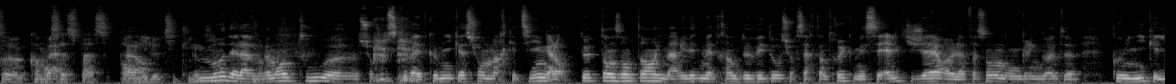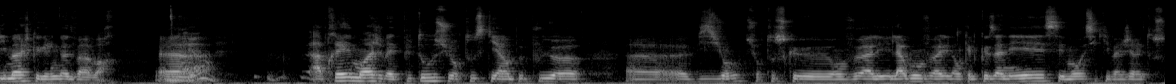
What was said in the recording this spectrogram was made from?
que- comment Bah, ça se passe Hormis alors, le titre LinkedIn. Maud, elle a vraiment tout euh, sur tout ce qui va être communication, marketing. Alors, de temps en temps, il m'est arrivé de mettre un ou deux veto sur certains trucs, mais c'est elle qui gère euh, la façon dont Gringot communique et l'image que Gringot va avoir. Euh. Après, moi, je vais être plutôt sur tout ce qui est un peu plus euh, vision, sur tout ce que on veut aller, là où on veut aller dans quelques années. C'est moi aussi qui va gérer tout ce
